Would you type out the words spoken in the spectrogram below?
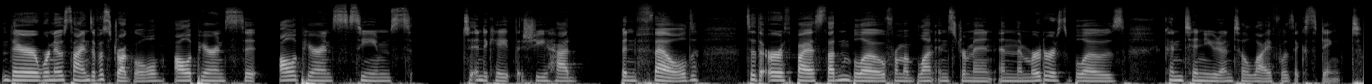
there were no signs of a struggle. All appearance all appearance seems to indicate that she had been felled to the earth by a sudden blow from a blunt instrument, and the murderous blows continued until life was extinct.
